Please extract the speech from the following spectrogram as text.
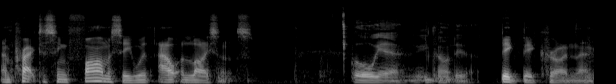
and practicing pharmacy without a license. Oh yeah, you can't do that. Big, big crime there.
